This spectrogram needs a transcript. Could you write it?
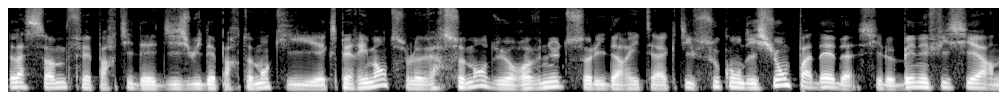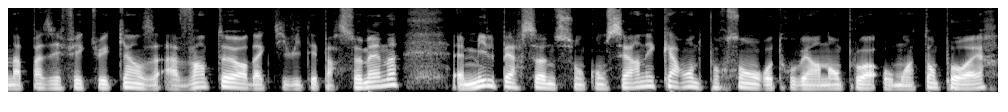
La Somme fait partie des 18 départements qui expérimentent le versement du revenu de solidarité active sous condition, pas d'aide si le bénéficiaire n'a pas effectué 15 à 20 heures d'activité par semaine. 1000 personnes sont concernées, 40% ont retrouvé un emploi au moins temporaire.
